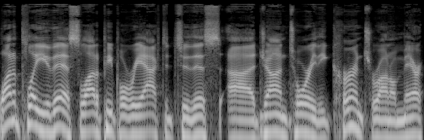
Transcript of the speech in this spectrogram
Want to play you this? A lot of people reacted to this. Uh, John Tory, the current Toronto mayor,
